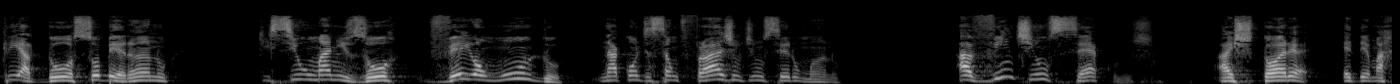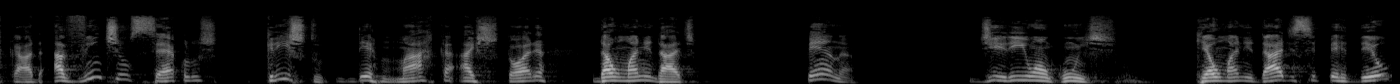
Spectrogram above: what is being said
Criador, Soberano, que se humanizou, veio ao mundo na condição frágil de um ser humano. Há 21 séculos, a história é demarcada. Há 21 séculos, Cristo demarca a história da humanidade. Pena, diriam alguns, que a humanidade se perdeu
